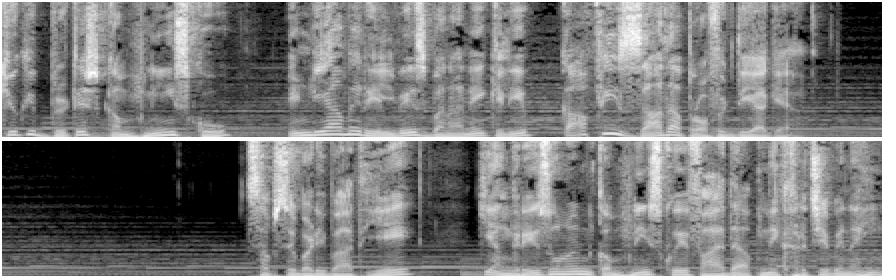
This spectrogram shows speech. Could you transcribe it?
क्योंकि ब्रिटिश कंपनीज़ को इंडिया में रेलवेज बनाने के लिए काफ़ी ज़्यादा प्रॉफिट दिया गया। सबसे बड़ी बात यह कि अंग्रेज़ों ने इन कंपनीज़ को यह फ़ायदा अपने खर्चे में नहीं,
